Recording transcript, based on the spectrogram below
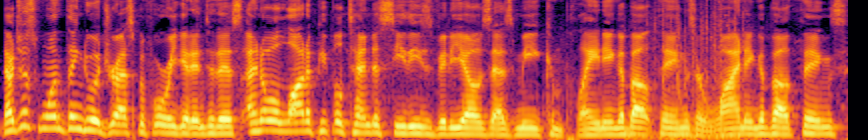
Now, just one thing to address before we get into this. I know a lot of people tend to see these videos as me complaining about things or whining about things.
